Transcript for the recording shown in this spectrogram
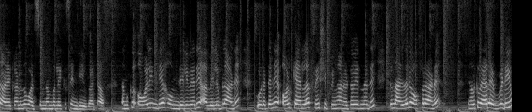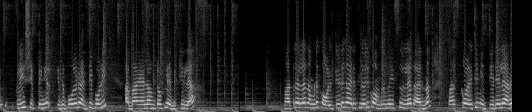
താഴെ കാണുന്ന വാട്സപ്പ് നമ്പറിലേക്ക് സെൻഡ് ചെയ്യുക കേട്ടോ നമുക്ക് all India home delivery available ആണ്. കൂടെ തന്നെ ഓൾ കേരള ഫ്രീ ഷിപ്പിംഗ് ആണ് കേട്ടോ വരുന്നത്. ഇത് നല്ലൊരു ഓഫറാണ് നിങ്ങൾക്ക് വേറെ എവിടെയും ഫ്രീ ഷിപ്പിങ്ങിൽ ഇതുപോലൊരു അടിപൊളി അബായ ലോങ് ടോപ്പ് ലഭിക്കില്ല. മാത്രമല്ല നമ്മുടെ ക്വാളിറ്റിയുടെ കാര്യത്തിൽ ഒരു കോംപ്രമൈസും ഇല്ല. കാരണം ഫസ്റ്റ് ക്വാളിറ്റി മെറ്റീരിയൽ ആണ്.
